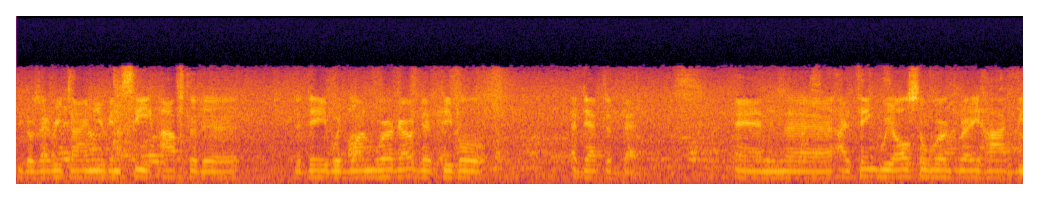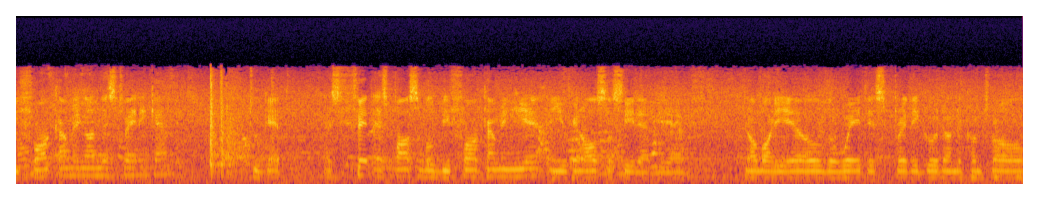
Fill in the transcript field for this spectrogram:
because every time you can see after the the day with one workout that people adapted better. And uh, I think we also worked very hard before coming on this training camp to get as fit as possible before coming here and you can also see that we have nobody ill the weight is pretty good under control.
